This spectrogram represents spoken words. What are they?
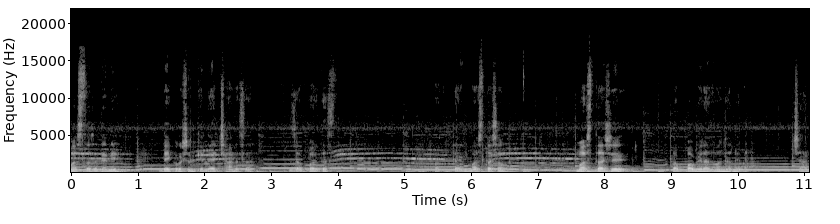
मस्त असं त्यांनी डेकोरेशन केलं आहे छान असं. जबरदस्त. फक्त मस्त असं मस्त असे बाप्पा विराजमान झाले छान.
